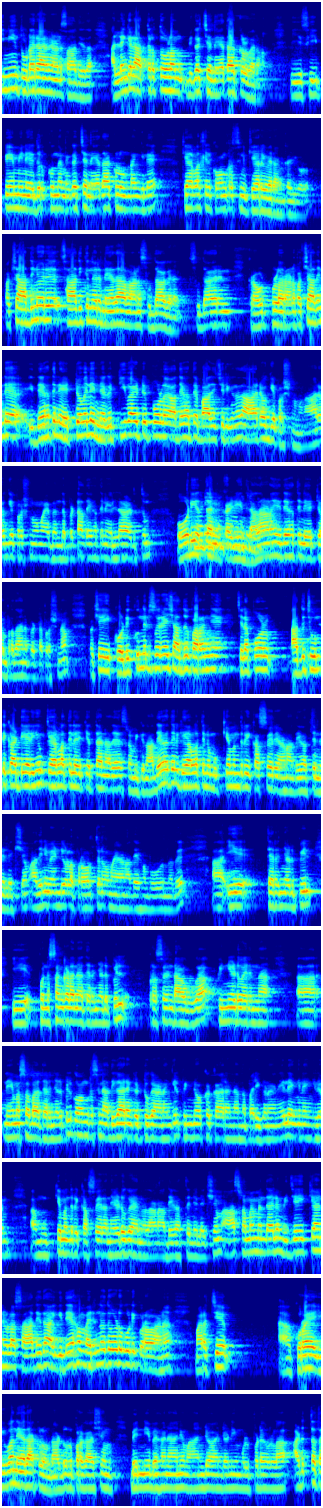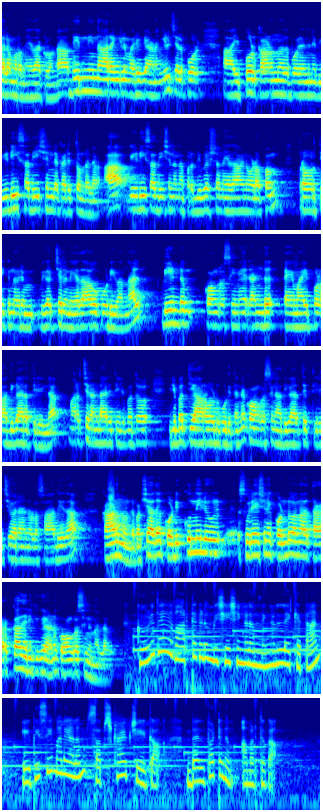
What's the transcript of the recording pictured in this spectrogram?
ഇനിയും തുടരാനാണ് സാധ്യത. അല്ലെങ്കിൽ അത്രത്തോളം മികച്ച നേതാക്കൾ വരണം. ഈ സി പി എമ്മിനെ എതിർക്കുന്ന മികച്ച നേതാക്കൾ ഉണ്ടെങ്കിലേ കേരളത്തിൽ കോൺഗ്രസിന് കയറി വരാൻ കഴിയുള്ളൂ. പക്ഷെ അതിനൊരു സാധിക്കുന്ന ഒരു നേതാവാണ് സുധാകരൻ. സുധാകരൻ ക്രൗഡ് പുള്ളറാണ് പക്ഷെ അതിന്റെ ഇദ്ദേഹത്തിന്റെ ഏറ്റവും വലിയ നെഗറ്റീവായിട്ട് ഇപ്പോൾ അദ്ദേഹത്തെ ബാധിച്ചിരിക്കുന്നത് ആരോഗ്യ പ്രശ്നമാണ്. ആരോഗ്യ പ്രശ്നവുമായി ബന്ധപ്പെട്ട് അദ്ദേഹത്തിന് എല്ലായിടത്തും ഓടിയെത്താൻ കഴിയുന്നില്ല. അതാണ് ഇദ്ദേഹത്തിന്റെ ഏറ്റവും പ്രധാനപ്പെട്ട പ്രശ്നം. പക്ഷേ ഈ കൊടിക്കുന്നിൽ സുരേഷ് അത് പറഞ്ഞ് ചിലപ്പോൾ അത് ചൂണ്ടിക്കാട്ടിയായിരിക്കും കേരളത്തിലേക്ക് എത്താൻ അദ്ദേഹം ശ്രമിക്കുന്നത്. അദ്ദേഹത്തിന് കേരളത്തിന്റെ മുഖ്യമന്ത്രി കസേരയാണ് അദ്ദേഹത്തിന്റെ ലക്ഷ്യം. അതിനുവേണ്ടിയുള്ള പ്രവർത്തനവുമായാണ് അദ്ദേഹം പോകുന്നത്. ഈ തെരഞ്ഞെടുപ്പിൽ ഈ പുനഃസംഘടനാ തെരഞ്ഞെടുപ്പിൽ പ്രസിഡന്റ് ആവുക പിന്നീട് വരുന്ന നിയമസഭാ തെരഞ്ഞെടുപ്പിൽ കോൺഗ്രസിന് അധികാരം കിട്ടുകയാണെങ്കിൽ പിന്നോക്കക്കാരൻ എന്ന പരിഗണനയിൽ എങ്ങനെയെങ്കിലും മുഖ്യമന്ത്രി കസേര നേടുക എന്നതാണ് അദ്ദേഹത്തിന്റെ ലക്ഷ്യം. ആ ശ്രമം എന്തായാലും വിജയിക്കാനുള്ള സാധ്യത ഇദ്ദേഹം വരുന്നതോടുകൂടി കുറവാണ്. മറിച്ച് കുറെ യുവ നേതാക്കളുണ്ട്. അടൂർ പ്രകാശും ബെന്നി ബെഹനാനും ആന്റോ ആന്റണിയും ഉൾപ്പെടെയുള്ള അടുത്ത തലമുറ നേതാക്കളുണ്ട്. അതിൽ നിന്ന് ആരെങ്കിലും വരികയാണെങ്കിൽ ചിലപ്പോൾ ഇപ്പോൾ കാണുന്നത് പോലെ തന്നെ വി ഡി സതീശന്റെ കരുത്തുണ്ടല്ലോ. ആ വി ഡി സതീശൻ എന്ന പ്രതിപക്ഷ നേതാവിനോടൊപ്പം പ്രവർത്തിക്കുന്ന ഒരു മികച്ചൊരു നേതാവ് കൂടി വന്നാൽ വീണ്ടും കോൺഗ്രസിന് രണ്ട് ടൈമായി ഇപ്പോൾ അധികാരത്തിലില്ല. മറിച്ച് രണ്ടായിരത്തി ഇരുപത്തോ ഇരുപത്തിയാറോട് കൂടി തന്നെ കോൺഗ്രസിന് അധികാരത്തിൽ തിരിച്ചു വരാനുള്ള സാധ്യത കാണുന്നുണ്ട്. പക്ഷെ അത് കൊടിക്കുന്നിലൂർ സുരേഷിനെ കൊണ്ടുവന്ന് അത് തകർക്കാതിരിക്കുകയാണ് കോൺഗ്രസിന് നല്ലത്. കൂടുതൽ വാർത്തകളും വിശേഷങ്ങളും നിങ്ങളിലേക്ക് എത്താൻ A B C Malayalam subscribe ചെയ്യുക. ബെൽബട്ടനും അമർത്തുക.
